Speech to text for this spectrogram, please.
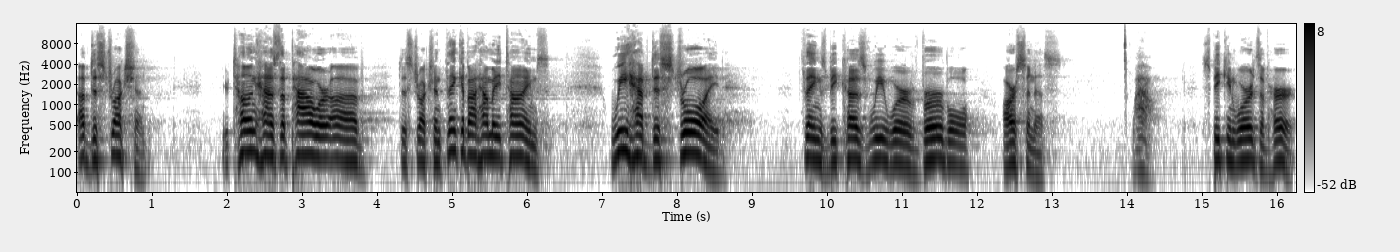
of destruction. Your tongue has the power of destruction. Think about how many times we have destroyed things because we were verbal arsonists. Wow. Speaking words of hurt,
